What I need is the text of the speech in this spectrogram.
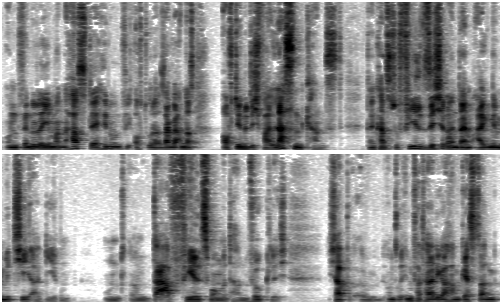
Und wenn du da jemanden hast, der hin und wieder, oder sagen wir anders, auf den du dich verlassen kannst, dann kannst du viel sicherer in deinem eigenen Metier agieren. Und ähm, da fehlt es momentan wirklich. Ich habe, ähm, unsere Innenverteidiger haben gestern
